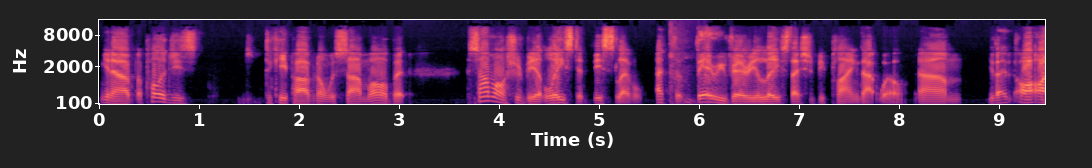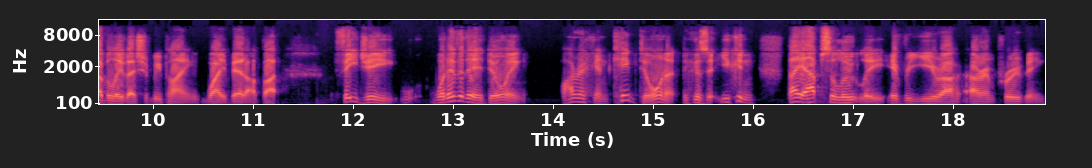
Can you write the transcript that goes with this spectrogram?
you know, apologies to keep harping on with Samoa, but Samoa should be at least at this level. At the very, very least, they should be playing that well. Um, they, I, I believe they should be playing way better. But Fiji, whatever they're doing, I reckon keep doing it because you can. They absolutely every year are, are improving,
